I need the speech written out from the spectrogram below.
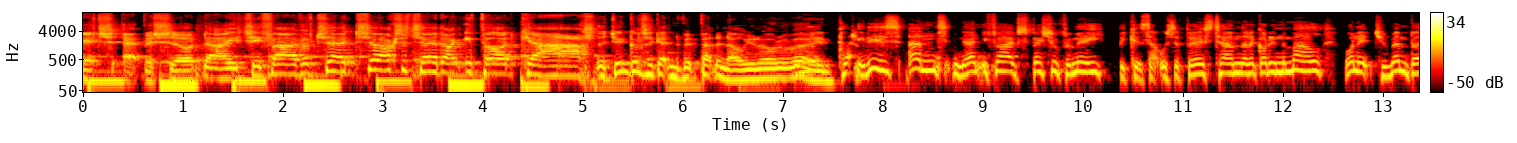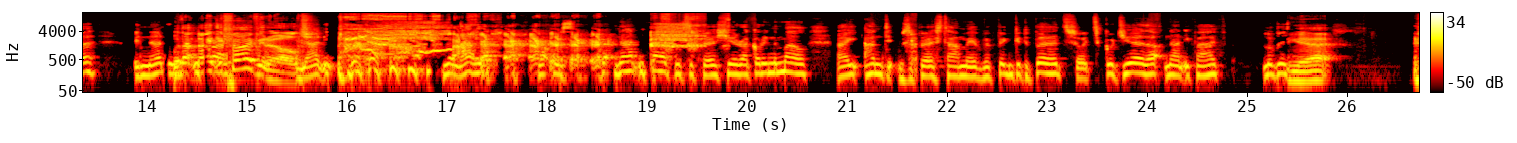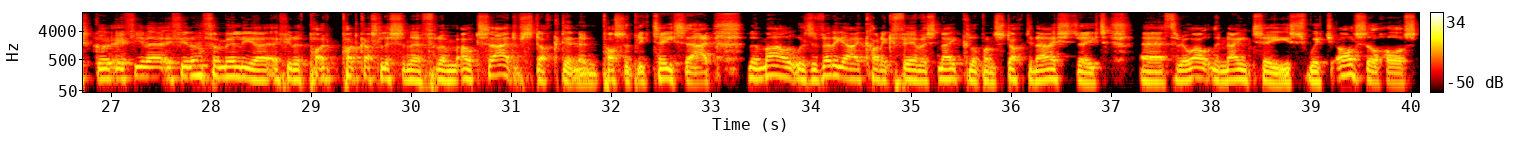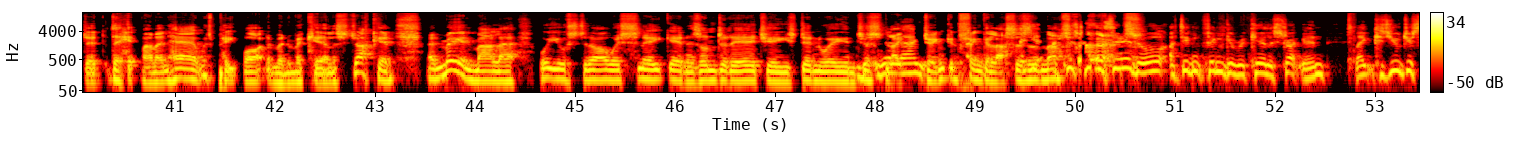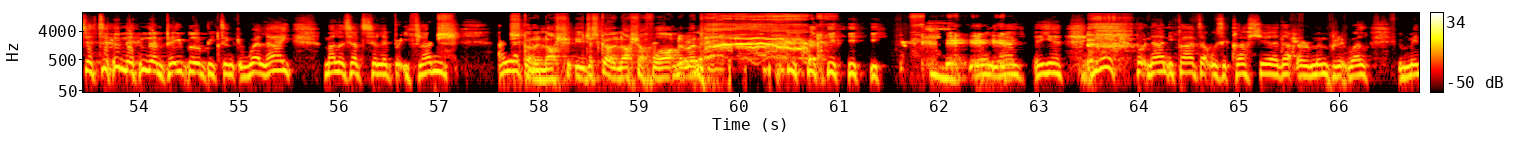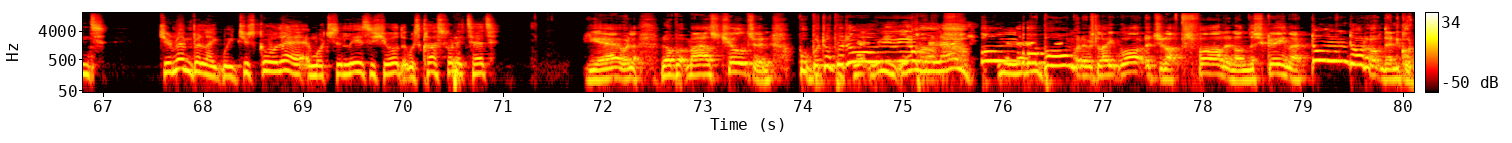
it's episode 95 of TED Talks, a Ted Hankey podcast. The jingles are getting a bit better now, you know what I mean? It is, and 95 special for me because that was the first time that I got in the mall, wasn't it? Do you remember? In 90, With that 95 year old? 90, that was, 95 was the first year I got in the mall, I, eh, and it was the first time I ever fingered a bird, so it's a good year, that 95. Love it. Yeah. It's good if you're if you're unfamiliar, if you're a pod- podcast listener from outside of Stockton and possibly Teesside, the Mall was a very iconic, famous nightclub on Stockton High Street uh, throughout the nineties, which also hosted the Hitman and Her with Pete Waterman and Michaela Strachan. And me and Mala, we used to always sneak in as underages, didn't we, and just Well, like I- drinking finger lasses and I that. just want to say though, I didn't finger Raquel Strachan, like because you just said her name, then people would be thinking, "Well, I Mala's had celebrity flange." I just got a nosh, you just got a nosh off Waterman. yeah, yeah, yeah. But '95, that was a class year. That I remember it well. Mint. Do you remember? Like we'd just go there and watch the laser show. That was class, wasn't it, Ted? Yeah, well, no, but Miles' children, boom, boom, boom, boom, Yeah, well, aye. boom, Well, aye. boom, boom, and it was like water drops falling on the screen, like, dun, dun, dun, and then it go,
